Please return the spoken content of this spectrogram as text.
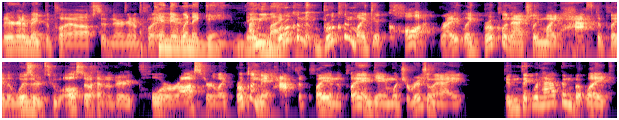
they're going to make the playoffs and they're going to play. Can again. they win a game? They I mean, might. Brooklyn. Brooklyn might get caught, right? Like Brooklyn actually might have to play the Wizards, who also have a very poor roster. Like Brooklyn may have to play in the playing game, which originally I didn't think would happen, but like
